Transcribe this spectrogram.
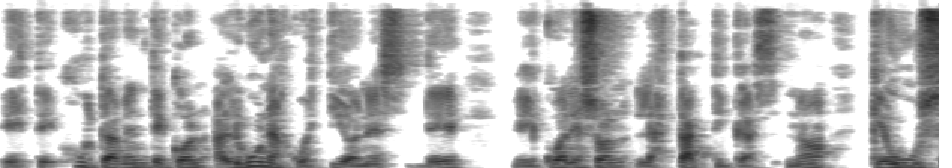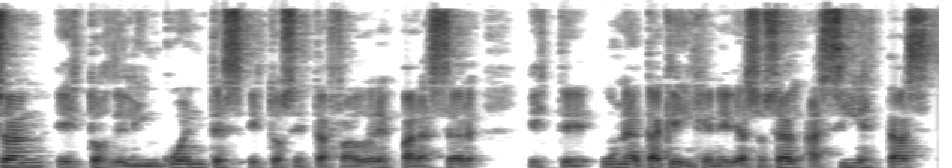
este, justamente con algunas cuestiones de eh, cuáles son las tácticas ¿no? que usan estos delincuentes, estos estafadores para hacer este, un ataque de ingeniería social. Así estás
